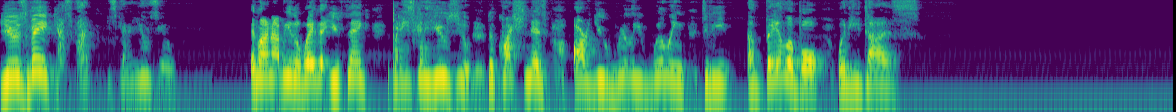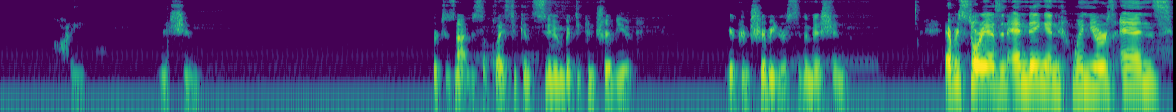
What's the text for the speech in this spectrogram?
Use me. Guess what? He's going to use you. It might not be the way that you think, but He's going to use you. The question is, are you really willing to be available when He does? Body mission. Church is not just a place to consume, but to contribute. You're contributors to the mission. Every story has an ending, and when yours ends,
